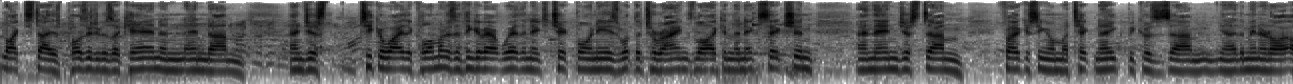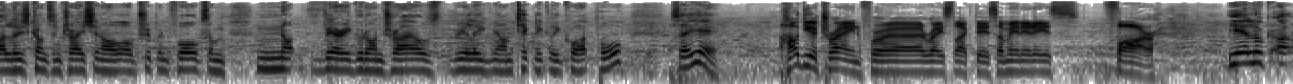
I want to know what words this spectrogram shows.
like stay as positive as I can and and um, and just tick away the kilometres and think about where the next checkpoint is, what the terrain's like in the next section, and then just um, focusing on my technique because um, you know the minute I, I lose concentration, I'll, I'll, trip and fall. Cause I'm not very good on trails. Really, I'm technically quite poor. So yeah. How do you train for a race like this? I mean, it is far. Yeah, look, I,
